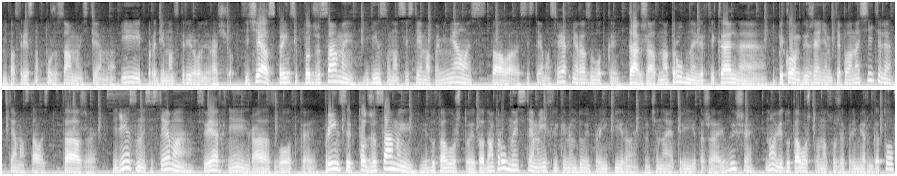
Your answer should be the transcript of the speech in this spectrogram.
непосредственно в ту же самую систему и продемонстрировали расчет. Сейчас принцип тот же самый, единственное, система поменялась, стала система с верхней разводкой, также однотрубная, вертикальная, тупиковым движением теплоносителя, система осталась та же. Единственная система с верхней разводкой. Принцип тот же самый, ввиду того, что это однотрубная система, их рекомендуют проектировать, начиная 3 этажа и выше. Но ввиду того, что у нас уже пример готов,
